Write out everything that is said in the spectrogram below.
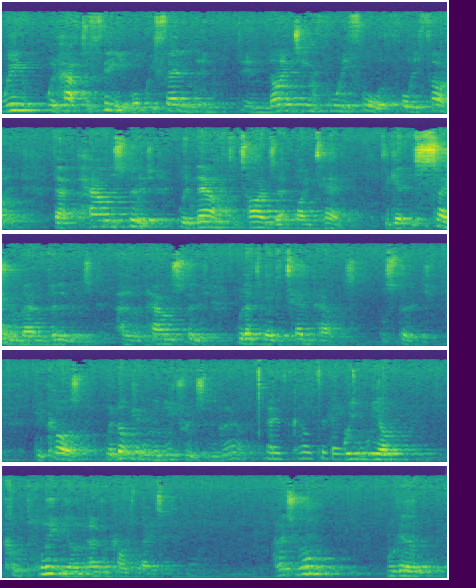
we would have to feed what we fed in, in, in 1944 45. That pound of spinach, we'd now have to times that by 10 to get the same amount of vitamins out of a pound of spinach. We'd have to go to 10 pounds of spinach because we're not getting the nutrients in the ground. Overcultivated. We, we are completely overcultivated. And it's wrong. We're going to,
